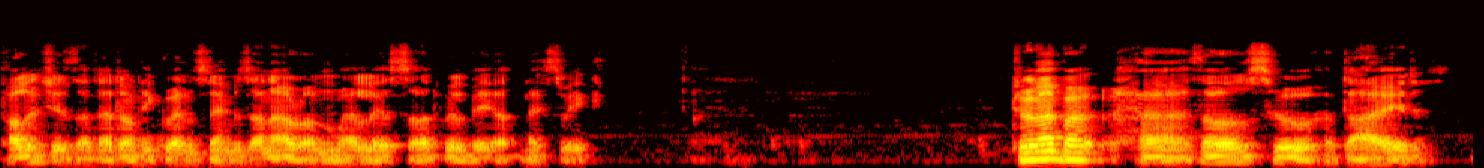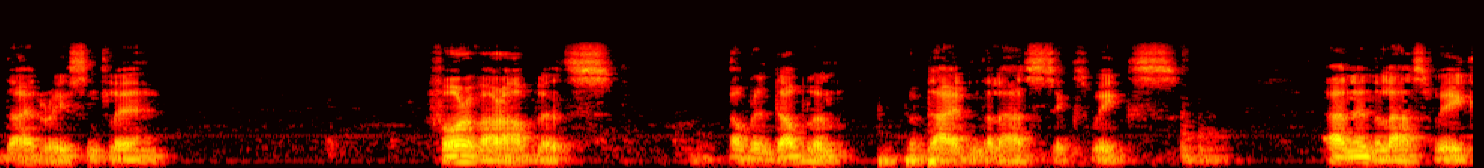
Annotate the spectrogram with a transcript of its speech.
Apologies that I don't think Gwen's name is on our unwell list, so it will be up next week. To remember uh, those who have died, died recently. Four of our oblates over in Dublin have died in the last six weeks. And in the last week,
